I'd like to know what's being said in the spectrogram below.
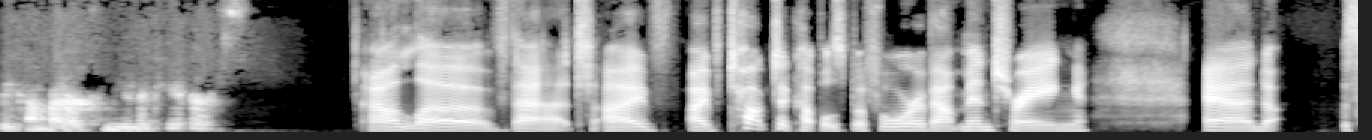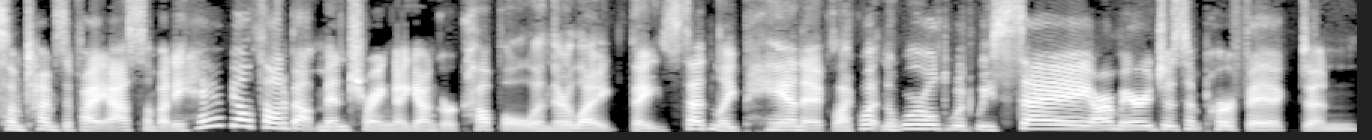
become better communicators. I love that. I've I've talked to couples before about mentoring and sometimes if I ask somebody, "Hey, have y'all thought about mentoring a younger couple?" and they're like they suddenly panic like what in the world would we say? Our marriage isn't perfect and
